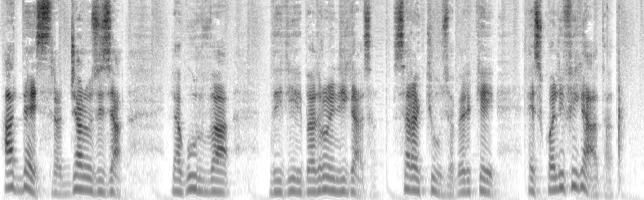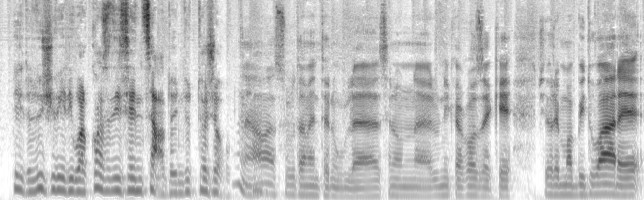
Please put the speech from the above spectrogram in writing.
A destra, già lo si sa, la curva dei padroni di casa sarà chiusa perché è squalificata Pietro, tu ci vedi qualcosa di sensato in tutto ciò? No, assolutamente nulla, se non l'unica cosa è che ci dovremmo abituare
